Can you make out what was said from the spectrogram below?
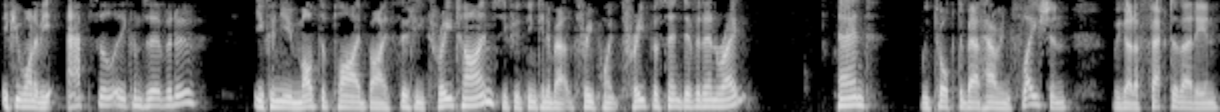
If you want to be absolutely conservative, you can use multiply by 33 times if you're thinking about 3.3% dividend rate. And we talked about how inflation, we got to factor that in,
